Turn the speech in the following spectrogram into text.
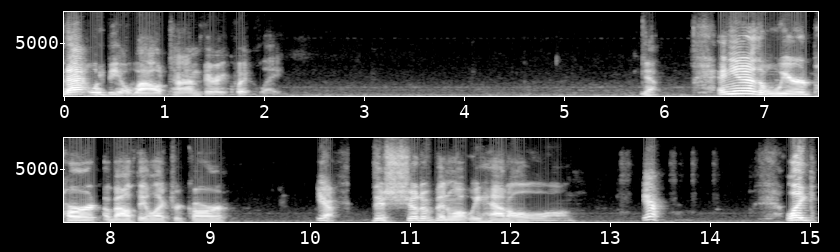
That would be a wild time very quickly. Yeah. And you know the weird part about the electric car? Yeah. This should have been what we had all along. Yeah. Like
